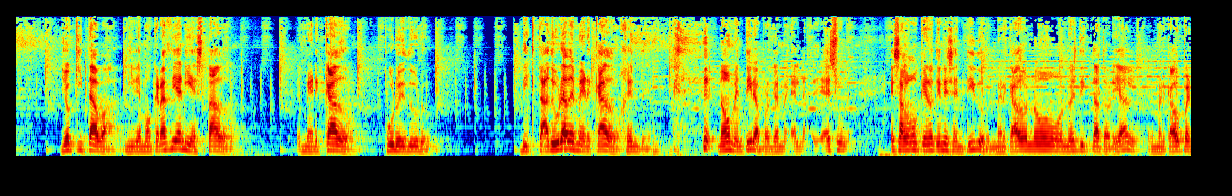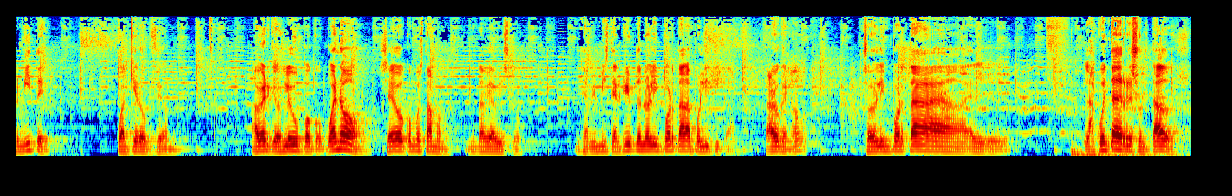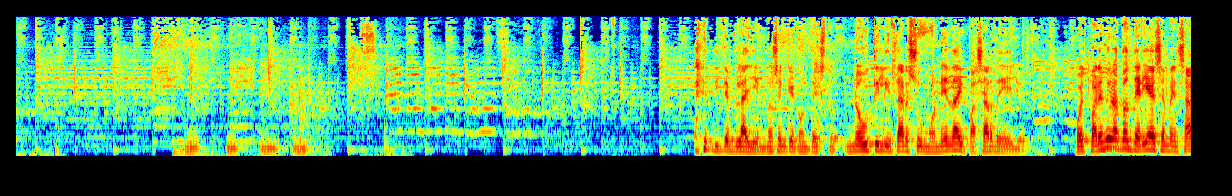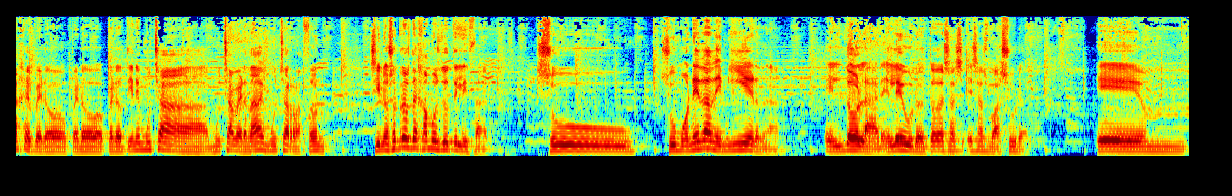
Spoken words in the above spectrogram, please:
Yo quitaba ni democracia ni Estado. Mercado, puro y duro. Dictadura de mercado, gente. no, mentira, porque es un. Es algo que no tiene sentido. El mercado no, no es dictatorial. El mercado permite cualquier opción. A ver, que os leo un poco. Bueno, Seo, ¿cómo estamos? No te había visto. Dice, a mí Mr. Crypto no le importa la política. Claro que no. Solo le importa la cuenta de resultados. Dice Flyen, no sé en qué contexto. No utilizar su moneda y pasar de ellos. Pues parece una tontería ese mensaje, pero, pero, pero tiene mucha, mucha verdad y mucha razón. Si nosotros dejamos de utilizar su, su moneda de mierda, el dólar, el euro, todas esas, esas basuras. Em,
